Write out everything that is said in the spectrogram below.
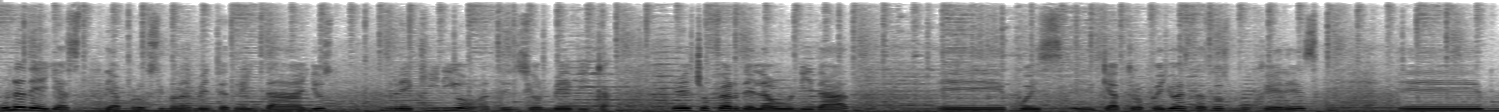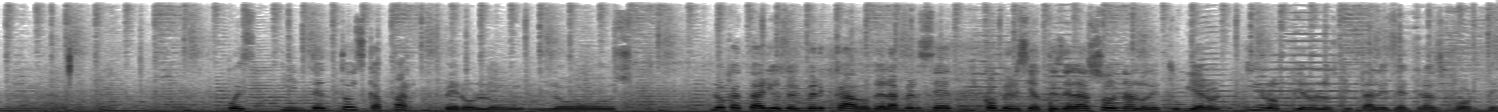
Una de ellas, de aproximadamente 30 años, requirió atención médica. El chofer de la unidad, eh, pues eh, que atropelló a estas dos mujeres, pues intentó escapar, pero los Locatarios del mercado de la Merced y comerciantes de la zona lo detuvieron y rompieron los cristales del transporte.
